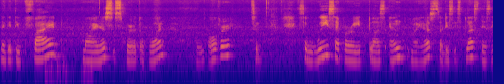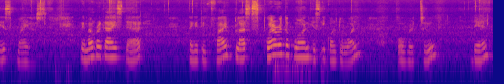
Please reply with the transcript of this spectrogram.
negative 5 minus square root of 1 all over 2. So we separate plus and minus. So this is plus, this is minus. Remember guys that negative 5 plus square root of 1 is equal to 1 over 2. Then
